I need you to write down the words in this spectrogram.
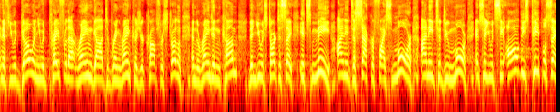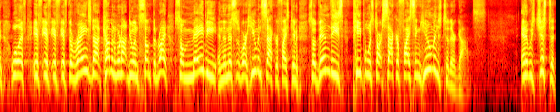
And if you would go and you would pray for that rain God to bring rain because your crops were struggling and the rain didn't come, then you would start to say, It's me. I need to sacrifice more. I need to do more. And so you would see all these people saying, Well, if, if, if, if, if the rain's not coming, we're not doing something right. So maybe, and then this is where human sacrifice came in. So then these people would start sacrificing humans to their gods. And it was just a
